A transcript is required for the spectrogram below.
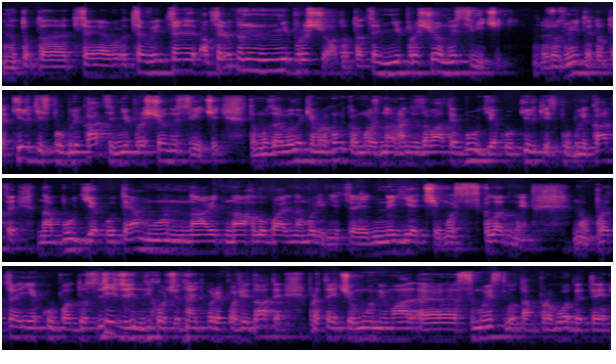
Ну, тобто, це це це абсолютно ні про що. Тобто, це ні про що не свідчить. Розумієте, тобто кількість публікацій ні про що не свідчить. Тому за великим рахунком можна організувати будь-яку кількість публікацій на будь-яку тему, навіть на глобальному рівні. Це не є чимось складним. Ну про це є купа досліджень. Не хочу навіть переповідати про те, чому нема е, смислу там проводити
